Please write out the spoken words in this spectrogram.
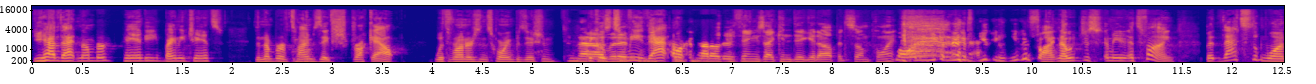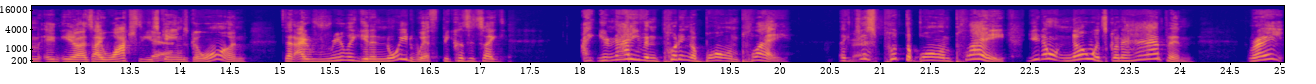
Do you have that number handy by any chance? The number of times they've struck out with runners in scoring position? No, because to me that talk about other things, I can dig it up at some point. well, I mean, you can, you can, you can, you can find no, just I mean, it's fine. But that's the one, you know, as I watch these Yeah. games go on, that I really get annoyed with because it's like I, you're not even putting a ball in play. Like, Right. just put the ball in play. You don't know what's going to happen, right?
